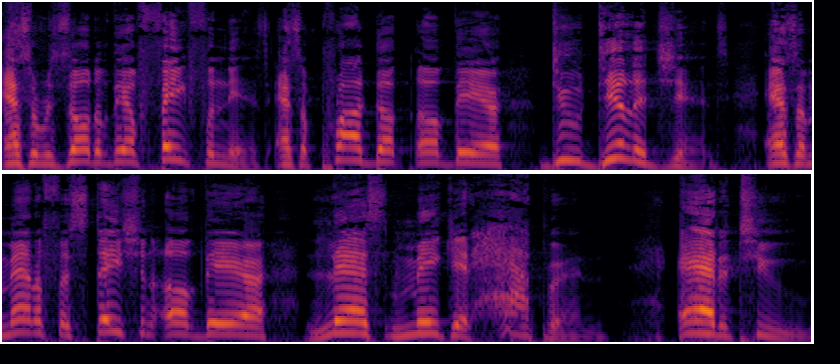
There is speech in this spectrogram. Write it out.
As a result of their faithfulness, as a product of their due diligence, as a manifestation of their let's make it happen attitude,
